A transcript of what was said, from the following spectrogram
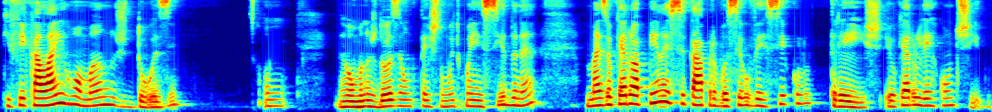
que fica lá em Romanos 12. Um, Romanos 12 é um texto muito conhecido, né? Mas eu quero apenas citar para você o versículo 3. Eu quero ler contigo.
